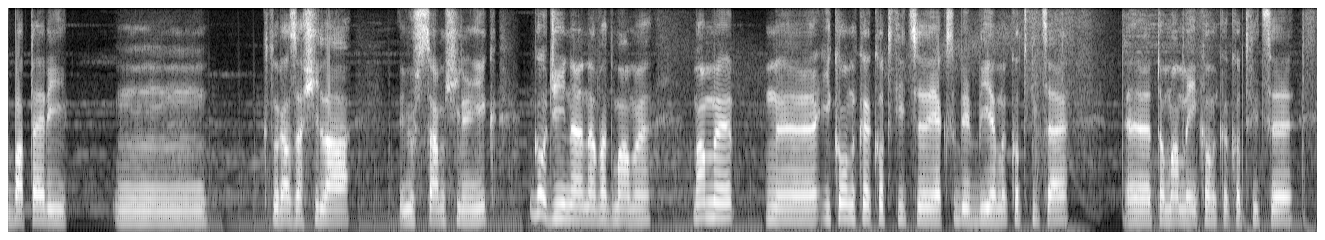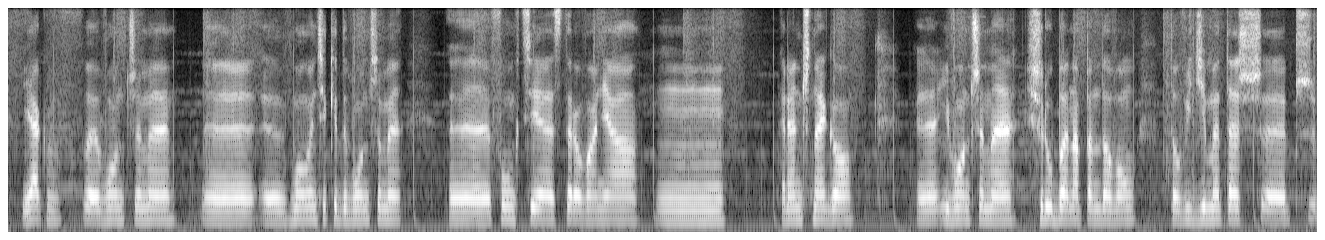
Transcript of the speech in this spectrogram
baterii która zasila już sam silnik. Godzinę nawet mamy. Mamy e, ikonkę kotwicy. Jak sobie bijemy kotwicę, e, to mamy ikonkę kotwicy. Jak włączymy, e, w momencie, kiedy włączymy funkcję sterowania mm, ręcznego i włączymy śrubę napędową, to widzimy też przy,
